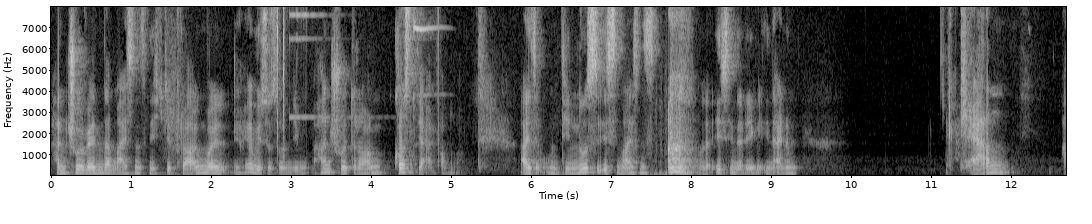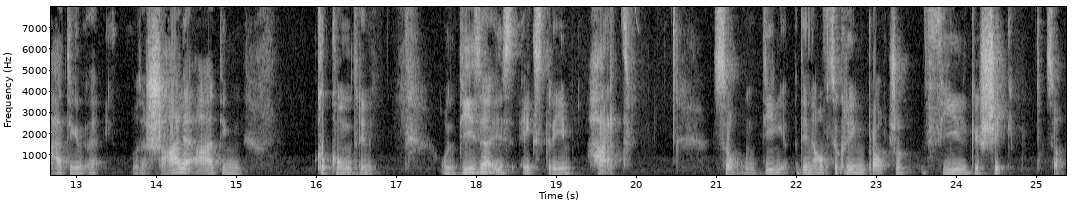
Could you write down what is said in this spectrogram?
Handschuhe werden da meistens nicht getragen, weil, ja, wieso sollen die Handschuhe tragen? Kostet ja einfach nur. Also, und die Nuss ist meistens oder ist in der Regel in einem kernartigen äh, oder schaleartigen Kokon drin. Und dieser ist extrem hart. So, und die, den aufzukriegen braucht schon viel Geschick. So,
